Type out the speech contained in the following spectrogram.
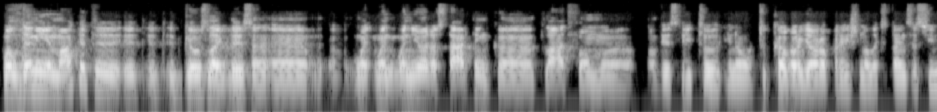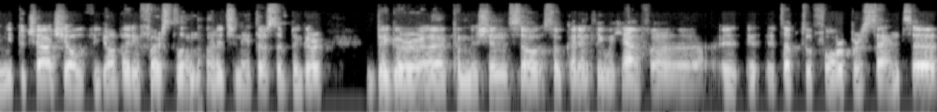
Well, Danny, in market, uh, it, it, it goes like this. Uh, uh, when, when, when you're a starting uh, platform, uh, obviously to, you know, to cover your operational expenses, you need to charge your, your very first loan originators a bigger, bigger uh, commission. So, so currently we have, it, it's up to 4%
